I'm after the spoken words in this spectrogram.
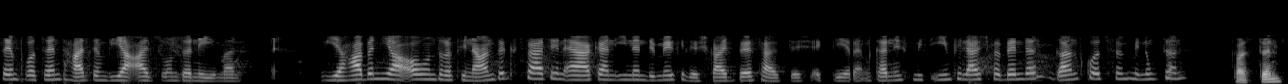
10 Prozent halten wir als Unternehmen. Wir haben hier auch unsere Finanzexpertin, er kann Ihnen die Möglichkeit besser als ich erklären. Kann ich mit ihm vielleicht verbinden? Ganz kurz, fünf Minuten? Was denn?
